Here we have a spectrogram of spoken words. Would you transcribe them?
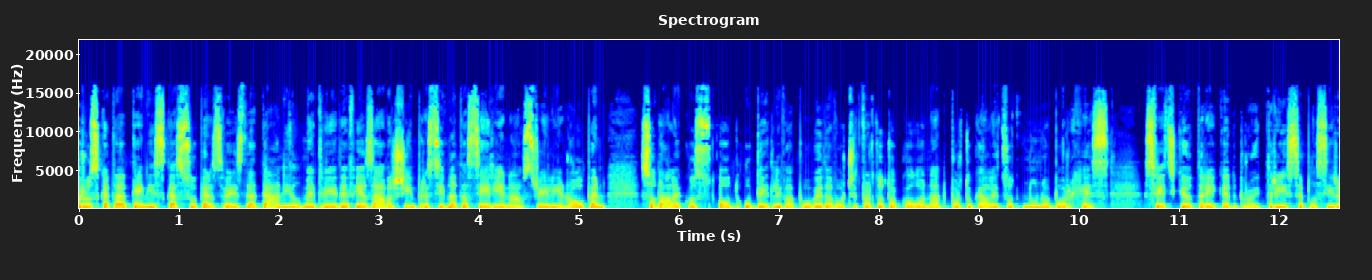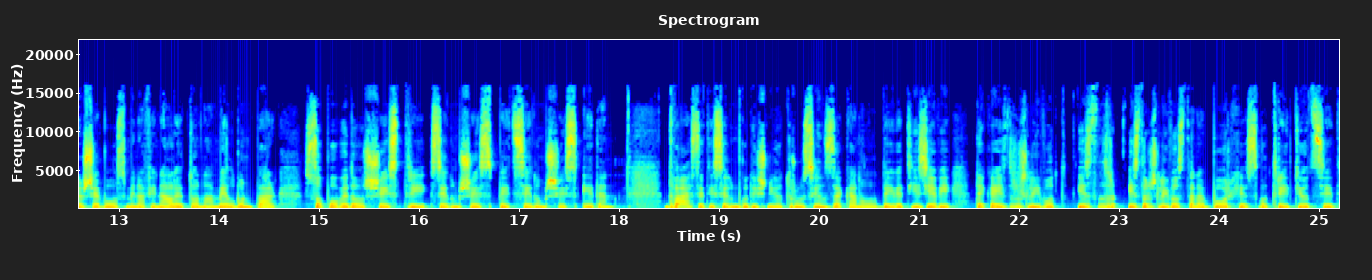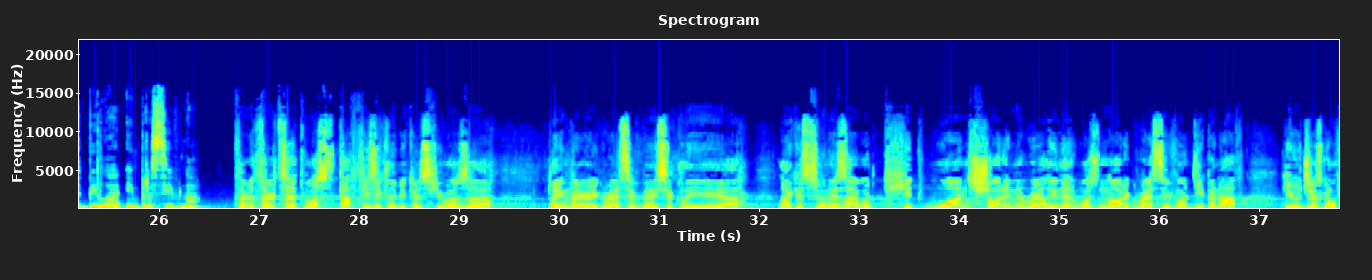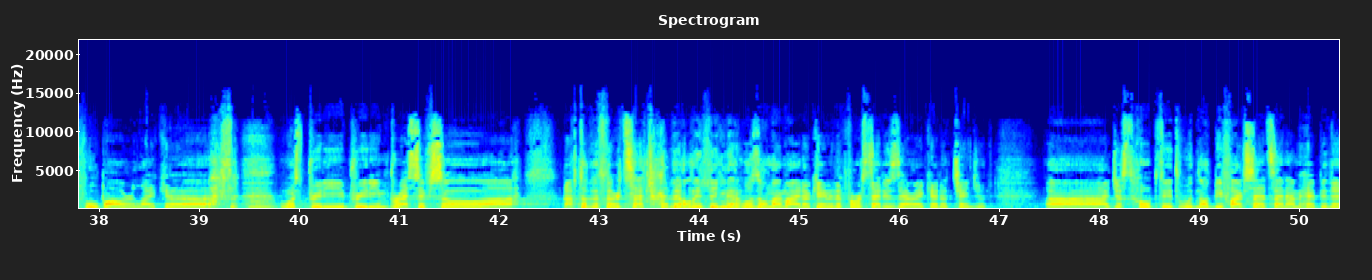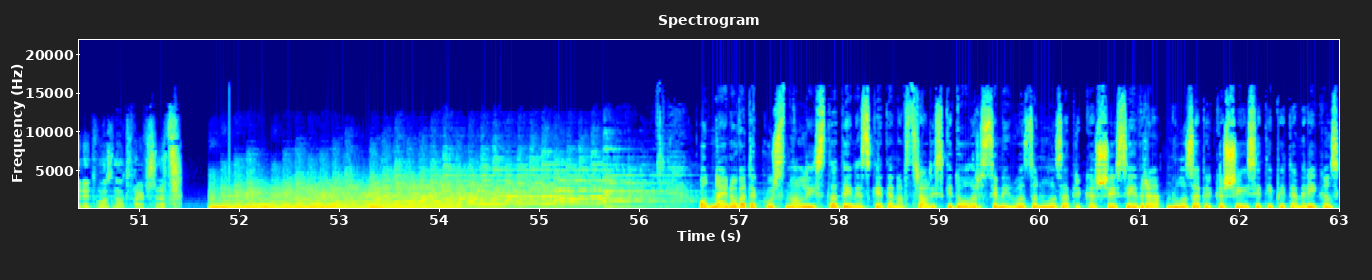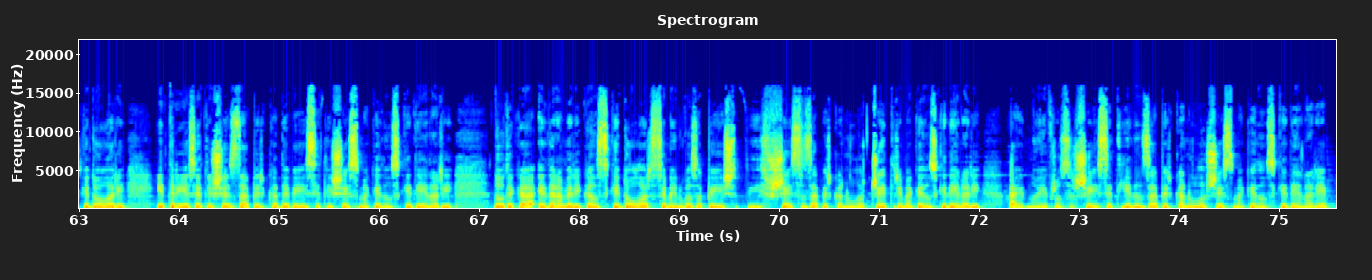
Руската тениска суперзвезда Даниел Медведев ја заврши импресивната серија на Australian Open со далеку од убедлива победа во четвртото коло над португалецот Нуно Борхес. Светскиот рекет број 3 се пласираше во осми на финалето на Мелбурн парк со победа од 6-3, 7-6, 5-7, 6-1. 27 годишниот русин за Канал 9 изјави дека издржливоста на Борхес во третиот сет била импресивна. Third, third set was tough physically because he was uh, playing very aggressive basically uh, like as soon as I would hit one shot in the rally that was not aggressive or deep enough he would just go full power like uh, was pretty pretty impressive. So uh, after the third set the only thing that was on my mind okay the first set is there I cannot change it. Uh, I just hoped it would not be five sets and I'm happy that it was not five sets Од најновата курсна листа, денеска еден австралиски долар се менува за 0,6 евра, 0,65 американски долари и 36,96 македонски денари, додека еден американски долар се менува за 56,04 македонски денари, а 1 евро за 61,06 македонски денари.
